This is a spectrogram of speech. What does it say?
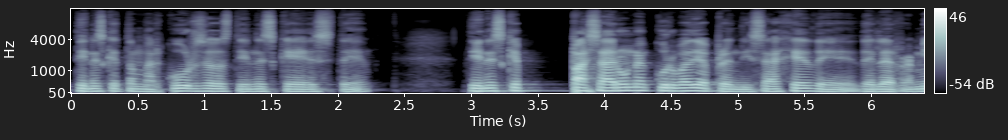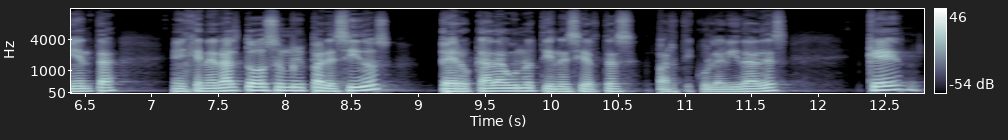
tienes que tomar cursos, tienes que, este, tienes que pasar una curva de aprendizaje de, de la herramienta en general todos son muy parecidos, pero cada uno tiene ciertas particularidades que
